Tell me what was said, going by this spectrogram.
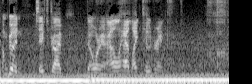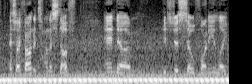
I'm good. I'm safe to drive. Don't worry. I only had like two drinks. And so I found a ton of stuff, and um, it's just so funny. Like,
